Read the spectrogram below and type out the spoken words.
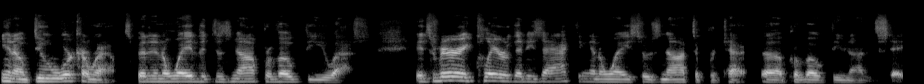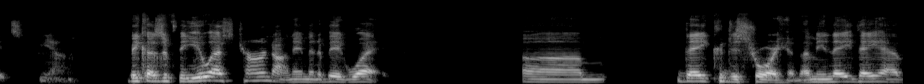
you know do workarounds but in a way that does not provoke the us it's very clear that he's acting in a way so as not to protect uh, provoke the united states yeah because if the us turned on him in a big way um, they could destroy him. I mean, they they have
